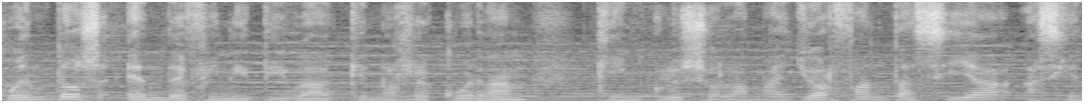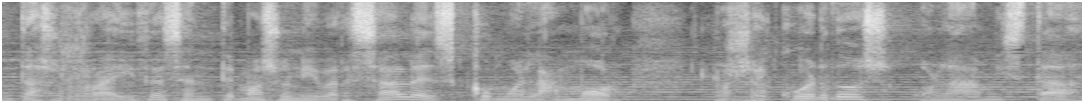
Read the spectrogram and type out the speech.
cuentos en definitiva que nos recuerdan que incluso la mayor fantasía asienta sus raíces en temas universales como el amor, los recuerdos o la amistad.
